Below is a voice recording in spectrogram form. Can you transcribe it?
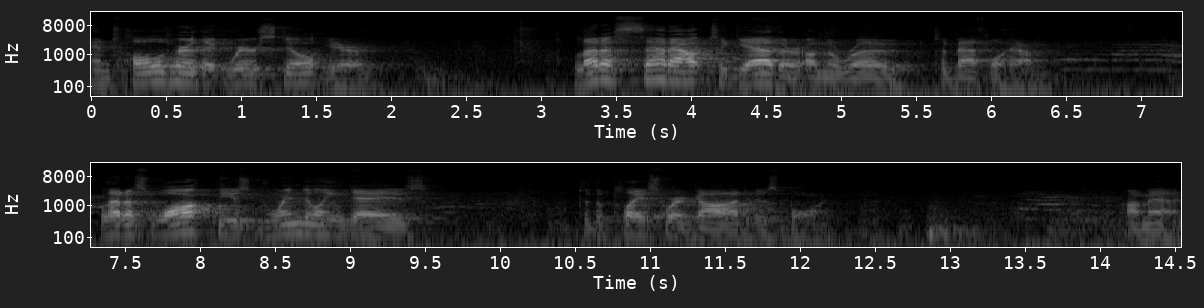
and told her that we're still here, let us set out together on the road to Bethlehem. Let us walk these dwindling days to the place where God is born. Amen.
